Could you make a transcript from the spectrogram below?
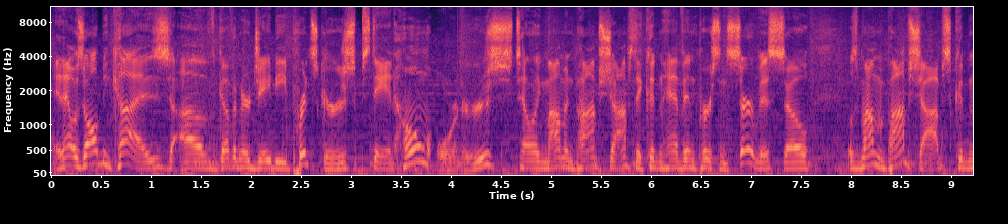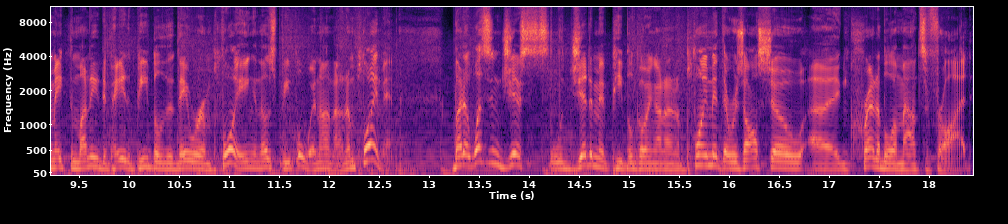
And that was all because of Governor J.B. Pritzker's stay at home orders, telling mom and pop shops they couldn't have in person service. So those mom and pop shops couldn't make the money to pay the people that they were employing, and those people went on unemployment. But it wasn't just legitimate people going on unemployment. There was also uh, incredible amounts of fraud.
